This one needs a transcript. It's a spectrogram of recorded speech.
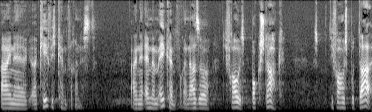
eine äh, Käfigkämpferin ist. Eine MMA-Kämpferin. Also die Frau ist bockstark. Die Frau ist brutal.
